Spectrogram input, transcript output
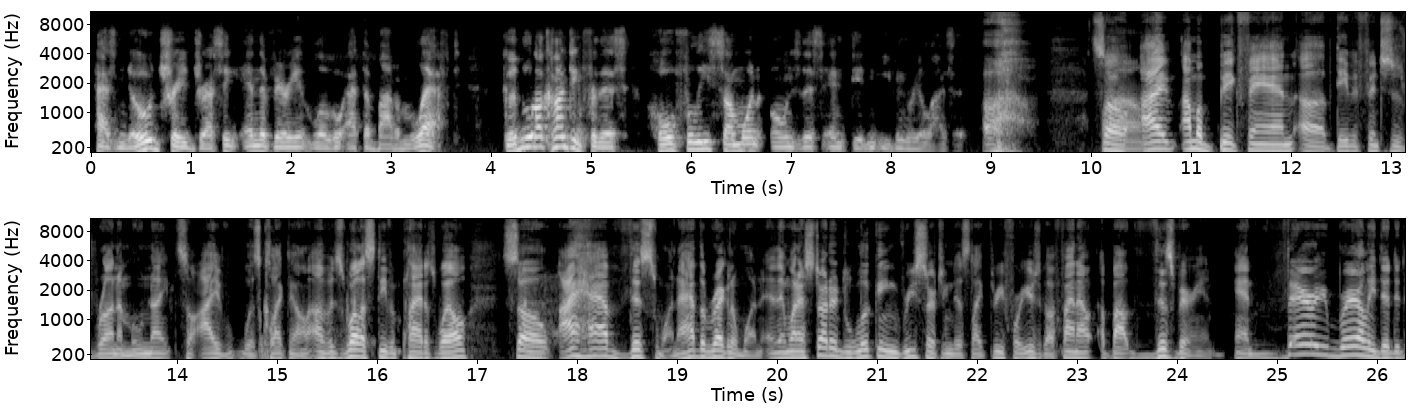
has no trade dressing and the variant logo at the bottom left. Good luck hunting for this. Hopefully, someone owns this and didn't even realize it. So Wow. I I'm a big fan of David Finch's run of Moon Knight. So I was collecting all uh, as well as Stephen Platt as well. So I have this one. I have the regular one. And then when I started looking researching this like three four years ago, I found out about this variant. And very rarely did it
